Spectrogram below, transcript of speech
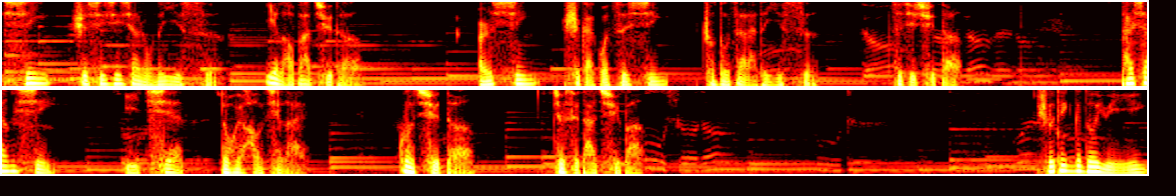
欣是欣欣向荣的意思，叶老爸取的，而欣。是改过自新、从头再来的意思，自己取的。他相信，一切都会好起来。过去的，就随他去吧。收听更多语音，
